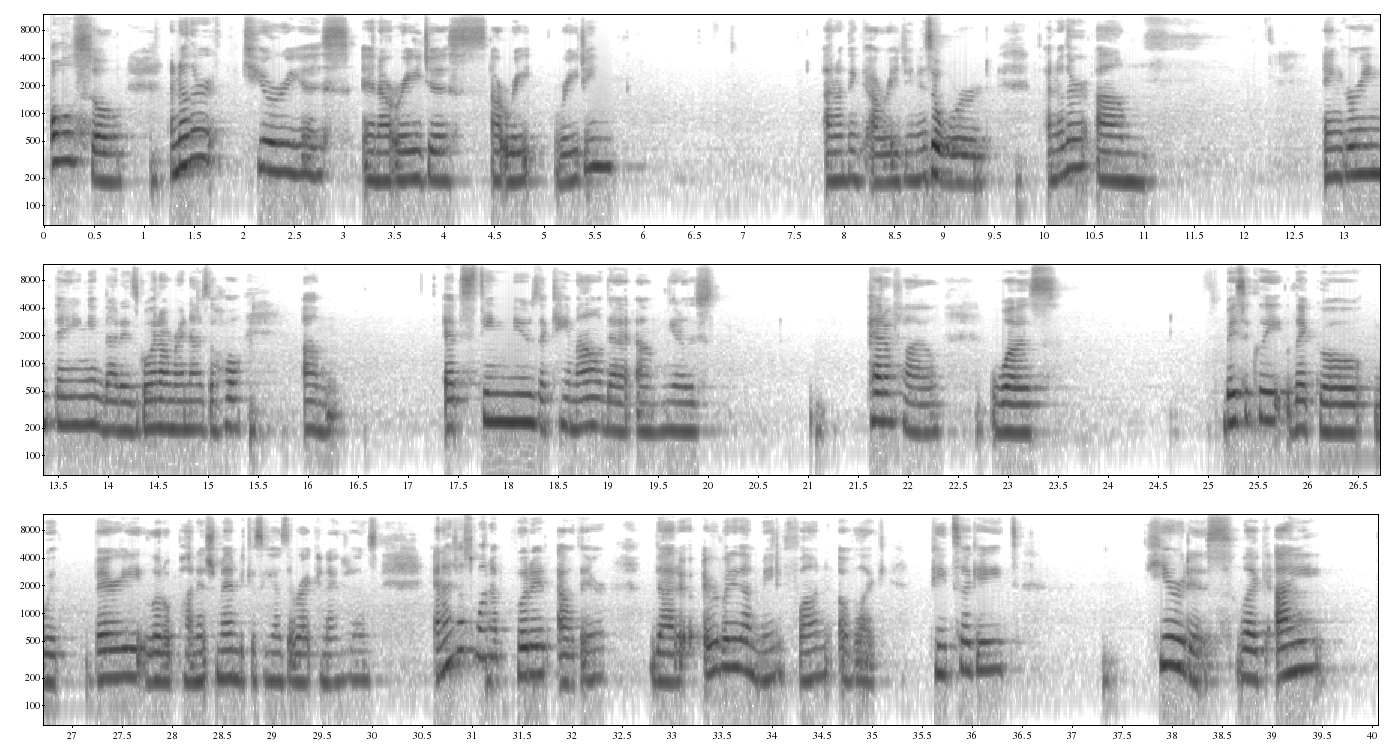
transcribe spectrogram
also another curious and outrageous, outraging. I don't think outraging is a word. Another um, angering thing that is going on right now is the whole um, Epstein news that came out that um, you know this pedophile was basically let go with very little punishment because he has the right connections. And I just want to put it out there that everybody that made fun of like Pizzagate, here it is. Like I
